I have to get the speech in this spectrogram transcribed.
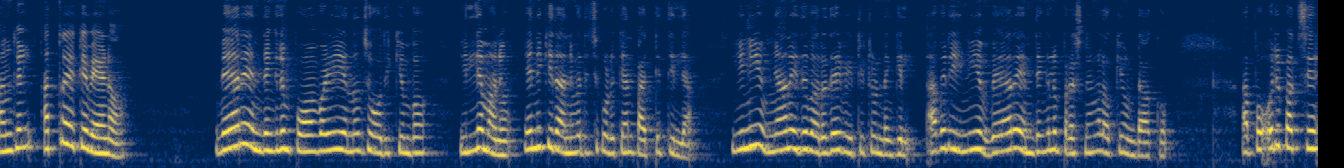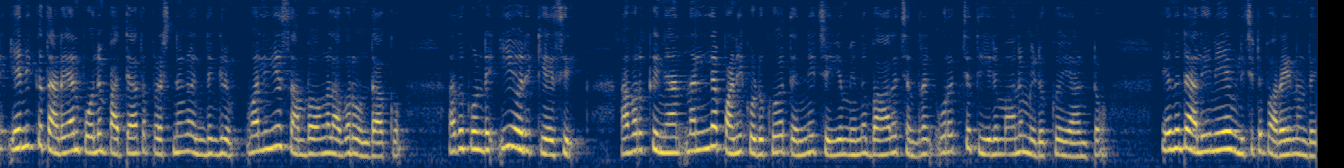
അങ്കിൾ അത്രയൊക്കെ വേണോ? വേറെ എന്തെങ്കിലും പോം വഴി എന്ന് ചോദിക്കുമ്പോൾ ഇല്ല മനു എനിക്കിത് അനുവദിച്ചു കൊടുക്കാൻ പറ്റത്തില്ല. ഇനിയും ഞാൻ ഇത് വെറുതെ വിട്ടിട്ടുണ്ടെങ്കിൽ അവർ ഇനിയും വേറെ എന്തെങ്കിലും പ്രശ്നങ്ങളൊക്കെ ഉണ്ടാക്കും. അപ്പോൾ ഒരു പക്ഷേ എനിക്ക് തടയാൻ പോലും പറ്റാത്ത പ്രശ്നങ്ങൾ എന്തെങ്കിലും വലിയ സംഭവങ്ങൾ അവർ ഉണ്ടാക്കും. അതുകൊണ്ട് ഈ ഒരു കേസിൽ അവർക്ക് ഞാൻ നല്ല പണി കൊടുക്കുക തന്നെ ചെയ്യുമെന്ന് ബാലചന്ദ്രൻ ഉറച്ച തീരുമാനം എടുക്കുകയാണ് കേട്ടോ എന്നിട്ട് അലീനയെ വിളിച്ചിട്ട് പറയുന്നുണ്ട്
